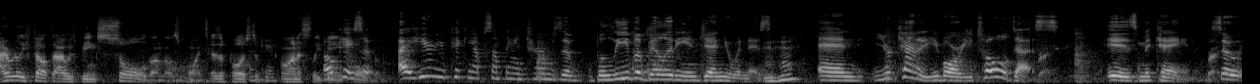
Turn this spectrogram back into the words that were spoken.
I really felt I was being sold on those points, as opposed Okay. to honestly being Okay, told so them. I hear you picking up something in terms of believability and genuineness. Mm-hmm. And your candidate, you've already told us, is McCain. Right. So,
